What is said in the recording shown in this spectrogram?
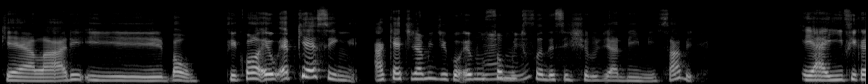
que é a Lari, e bom, ficou eu é porque, assim, a Cat já me indicou, eu não sou muito Uhum. fã desse estilo de anime, sabe. E aí fica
